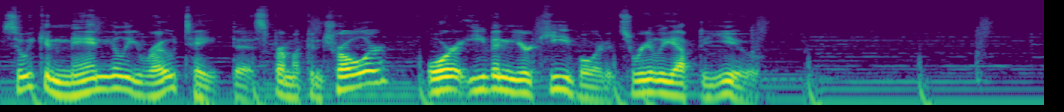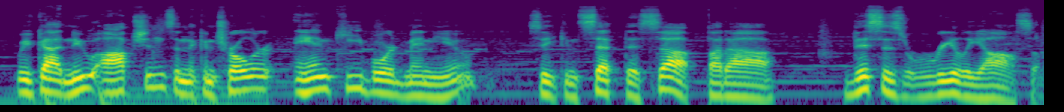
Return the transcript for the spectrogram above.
so we can manually rotate this from a controller or even your keyboard. It's really up to you. We've got new options in the controller and keyboard menu, so you can set this up, but uh, this is really awesome.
